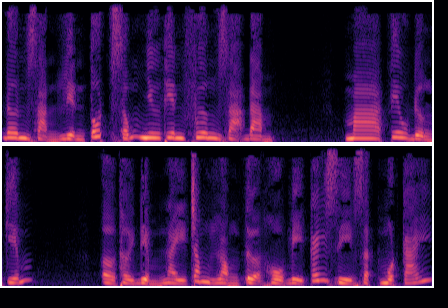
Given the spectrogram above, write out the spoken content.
Đơn giản liền tốt giống như thiên phương dạ đàm. Mà tiêu đường kiếm. Ở thời điểm này trong lòng tựa hồ bị cái gì giật một cái.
